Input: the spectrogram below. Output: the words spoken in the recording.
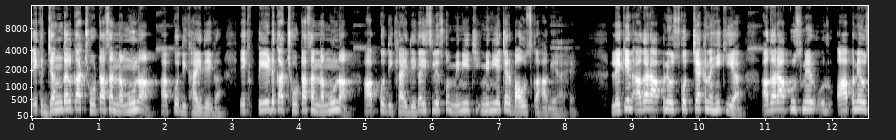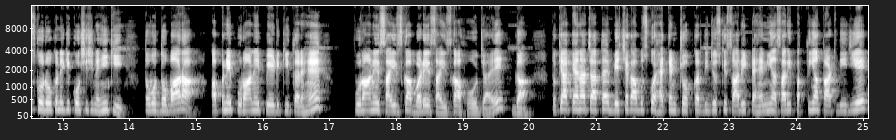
एक जंगल का छोटा सा नमूना आपको दिखाई देगा। एक पेड़ का छोटा सा नमूना आपको दिखाई देगा। इसलिए इसको मिनी मिनिएचर बाउज कहा गया है। लेकिन अगर आपने उसको चेक नहीं किया, अगर आप उसने, आपने उसको रोकने की कोशिश नहीं की तो वो दोबारा अपने पुराने पेड़ की तरह, पुराने साइज़ का, बड़े साइज़ का हो जाएगा। तो क्या कहना चाहता है? बेशक आप उसको हैक एंड चॉप कर दीजिए, उसकी सारी टहनियाँ, सारी पत्तियाँ काट दीजिए,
